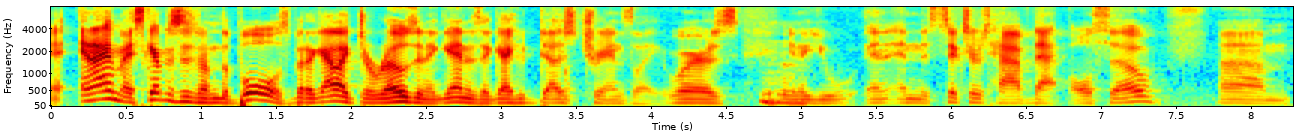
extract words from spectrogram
And I have my skepticism from the Bulls, but a guy like DeRozan again is a guy who does translate. Whereas Mm-hmm. you know you and, and the Sixers have that also. Um,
